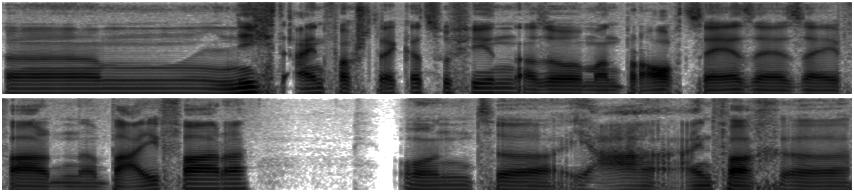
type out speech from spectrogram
Ähm, nicht einfach Strecke zu finden, also man braucht sehr, sehr, sehr erfahrene Beifahrer und äh, ja, einfach äh,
